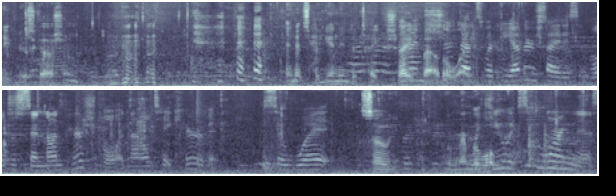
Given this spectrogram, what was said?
deep discussion. Mm-hmm. and it's beginning to take shape, I'm by the way. that's what the other side is. We'll just send non-perishable, and that'll take care of it. So what? So remember what you exploring this,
